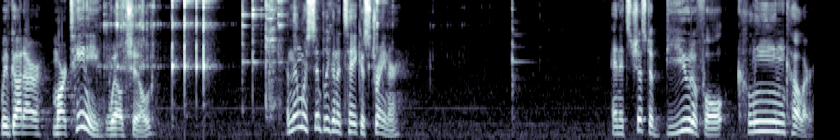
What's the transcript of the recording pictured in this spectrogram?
We've got our martini well chilled. And then we're simply going to take a strainer and it's just a beautiful, clean color.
